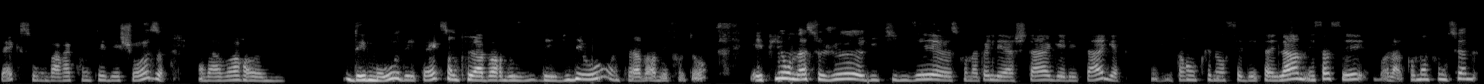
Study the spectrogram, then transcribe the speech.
texte, où on va raconter des choses. On va avoir euh, des mots, des textes, on peut avoir des, des, vidéos, on peut avoir des photos. Et puis, on a ce jeu d'utiliser euh, ce qu'on appelle les hashtags et les tags je ne vais pas rentrer dans ces détails-là, mais ça, c'est voilà, comment fonctionne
